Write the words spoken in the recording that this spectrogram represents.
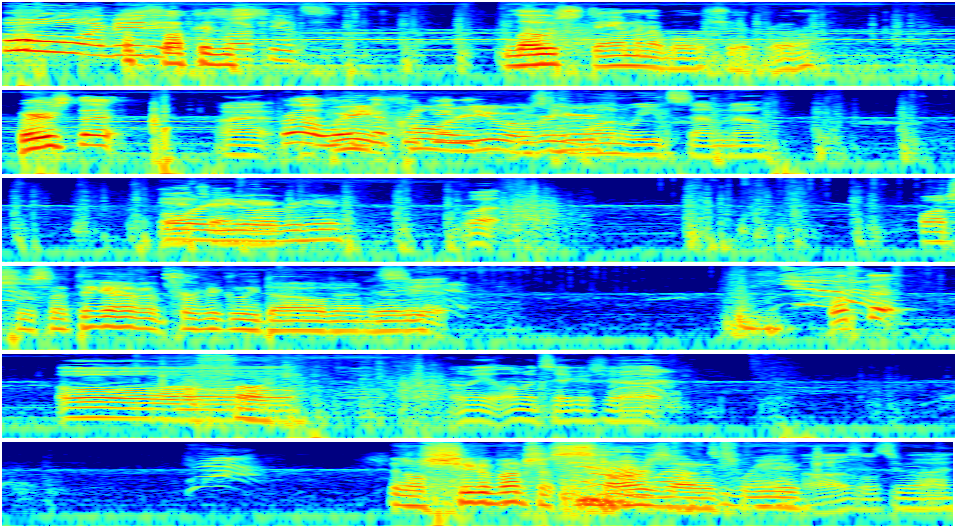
Oh, I made it. fuck is this? Buckets. Low stamina bullshit, bro. Where's the? Alright. Bro, we where's Wait, the Cole, are you just over need here? one weed stem now. Yeah, Cole, it's are right you here. over here? What? Watch this. I think I have it perfectly dialed in. Let's see it. What the? Oh. oh. fuck. Let me let me take a shot. It'll shoot a bunch of stars out. It's weird. Oh, that was a little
